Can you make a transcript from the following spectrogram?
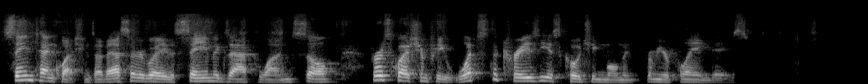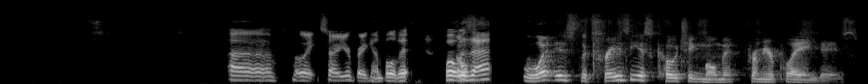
same 10 questions. I've asked everybody the same exact one. So, first question for you What's the craziest coaching moment from your playing days? Uh, oh, wait, sorry, you're breaking up a little bit. What was oh, that? What is the craziest coaching moment from your playing days?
